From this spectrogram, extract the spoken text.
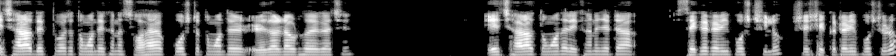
এছাড়াও দেখতে পাচ্ছ তোমাদের এখানে সহায়ক পোস্টে তোমাদের রেজাল্ট আউট হয়ে গেছে। এছাড়াও তোমাদের এখানে যেটা সেক্রেটারি পোস্ট ছিল, সেই সেক্রেটারি পোস্টেরও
